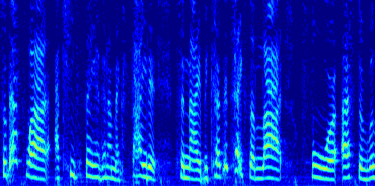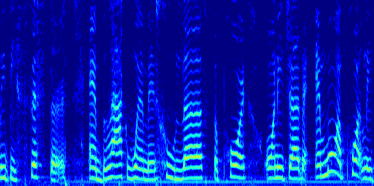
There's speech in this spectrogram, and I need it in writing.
So that's why I keep saying that I'm excited tonight because it takes a lot for us to really be sisters and black women who love, support on each other, and more importantly,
